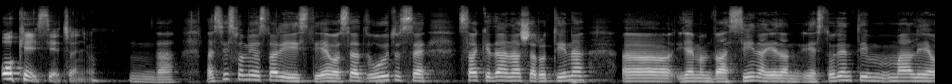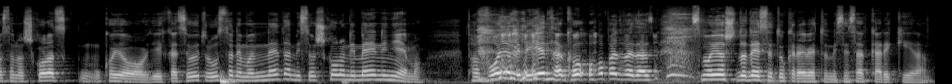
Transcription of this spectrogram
ok sjećanju. Da. da, svi smo mi u stvari isti. Evo sad ujutro se svaki dan naša rutina, ja imam dva sina, jedan je student i mali je osnovnoškolac koji je ovdje. I kad se ujutro ustanemo, ne da mi se u školu ni meni ni njemu. Pa voljeli bi jednako oba da smo još do deset u krevetu, mislim sad karikiram.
